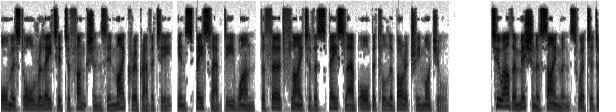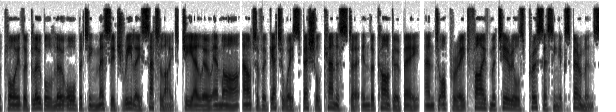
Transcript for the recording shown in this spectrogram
almost all related to functions in microgravity, in Spacelab D1, the third flight of a Spacelab orbital laboratory module. Two other mission assignments were to deploy the Global Low Orbiting Message Relay Satellite out of a getaway special canister in the cargo bay, and to operate five materials processing experiments,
